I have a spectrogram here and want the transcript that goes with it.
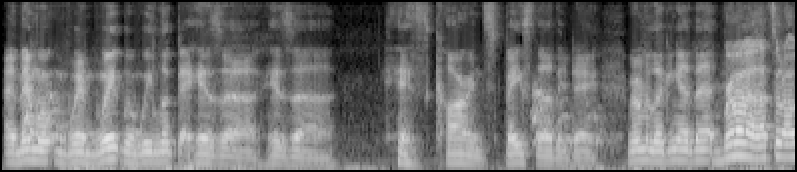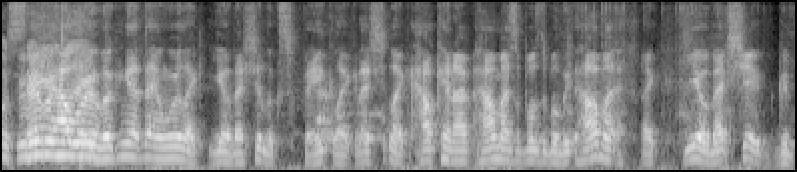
And then when when we when we looked at his uh his uh his car in space the other day, remember looking at that? Bro, that's what I was saying. Remember how we were looking at that and we were like, "Yo, that shit looks fake." Like that shit. Like how can I? How am I supposed to believe? How am I? Like, yo, that shit could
